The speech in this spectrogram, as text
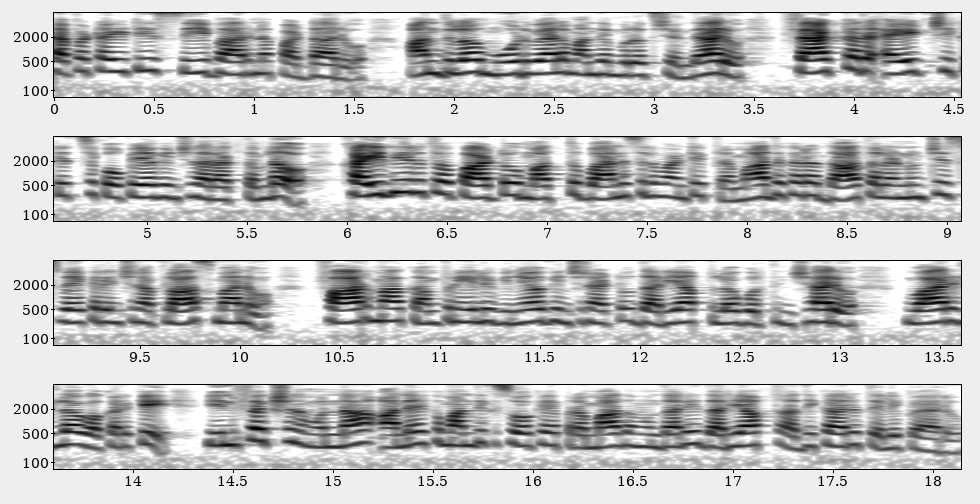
హెపటైటిస్ సి బారిన పడ్డారు. అందులో మూడు వేల మంది మృతి చెందారు. ఫ్యాక్టర్ ఎయిట్ చికిత్సకు ఉపయోగించిన రక్తంలో ఖైదీలతో పాటు మత్తు బానిసల వంటి ప్రమాదకర దాతల నుంచి స్వీకరించిన ప్లాస్మాను ఫార్మా కంపెనీలు వినియోగించినట్టు దర్యాప్తులో గుర్తించారు. వారిలో ఒకరికి ఇన్ఫెక్షన్ ఉన్నా అనేక మందికి సోకే ప్రమాదం ఉందని దర్యాప్తు అధికారి తెలిపారు.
